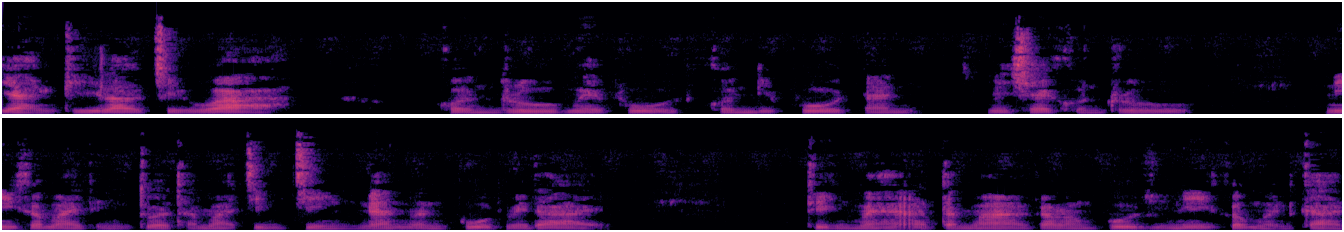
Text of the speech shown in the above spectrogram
อย่างที่เล่าจือว่า คนรู้ไม่พูด คนที่พูดนั้นไม่ใช่คนรู้ นี่ก็หมายถึงตัวธรรมะจริง ๆ นั้นมันพูดไม่ได้ ถึงแม้อาตมากำลังพูดอยู่นี่ก็เหมือนกัน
